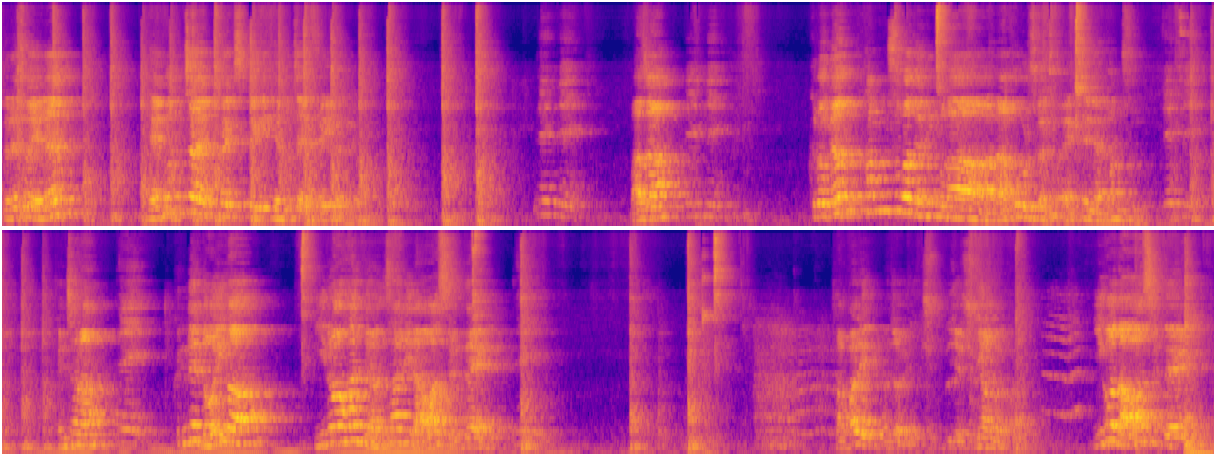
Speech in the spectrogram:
그래서 얘는 대문자 fx 빼기 대문자 fa가 돼요. 네네. 맞아? 네네. 그러면 함수가 되는구나 라고 볼 수가 있는 거야. x에 대한 함수. 네네. 괜찮아? 네. 근데 너희가 이러한 연산이 나왔을 때 네. 자 빨리 먼저 주- 이제 중요한 걸 봐. 이거 나왔을 때.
